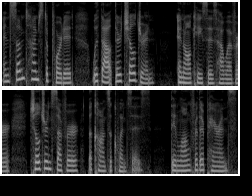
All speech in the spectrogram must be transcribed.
and sometimes deported without their children. In all cases, however, children suffer the consequences. They long for their parents.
